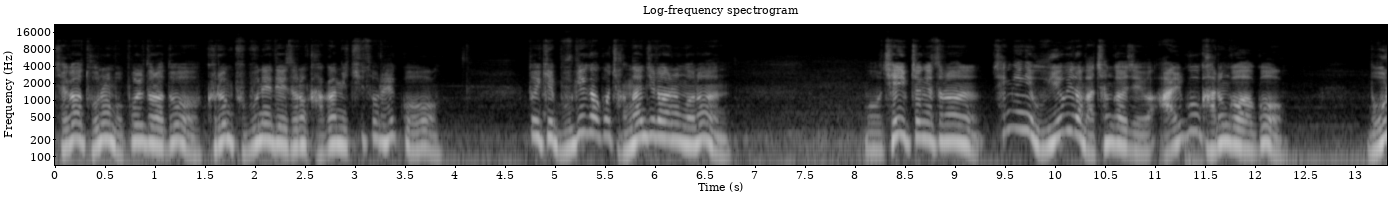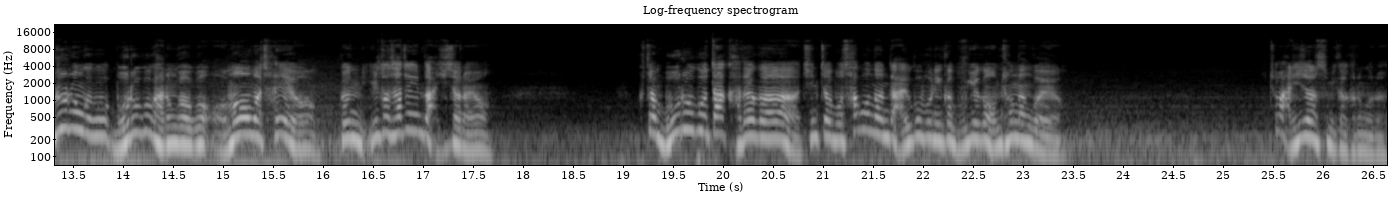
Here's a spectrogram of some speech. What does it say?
제가 돈을 못 벌더라도 그런 부분에 대해서는 가감히 취소를 했고 또 이렇게 무게가고 장난질하는 거는 뭐 제 입장에서는 생명의 위협이나 마찬가지예요. 알고 가는 거하고 모르는 거고 모르고 가는 거하고 어마어마 차이예요. 그건 일도 사장님도 아시잖아요. 그냥 모르고 딱 가다가 진짜 뭐 사고 났는데 알고 보니까 무게가 엄청난 거예요. 좀 아니지 않습니까 그런 거는.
